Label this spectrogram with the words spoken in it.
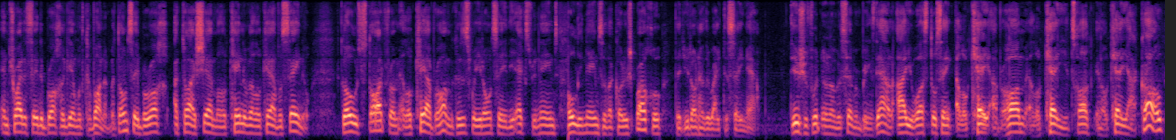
and try to say the bracha again with kavanah. But don't say Baruch Ato Hashem Elokeinu Velokei Avosenu. Go start from Elokei Abraham because this way you don't say the extra names, holy names of Hakadosh Baruch Hu that you don't have the right to say now. The issue footnote number seven brings down, are you still saying Elokei Abraham, Elokei Yitzchak, Elokei Yaakov?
